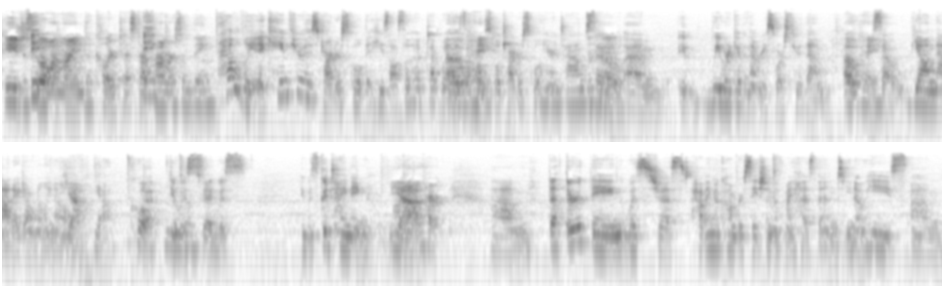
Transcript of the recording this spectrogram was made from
You just It- go online to colortest.com or something. Probably it came through his charter school that he's also hooked up with. Okay. It's a homeschool charter school here in town. So Mhm. um, it, we were given that resource through them. Okay. So beyond that, I don't really know. Yeah. yeah, cool. But it was good. it was it was good timing on Yeah. that part. Um, the third thing was just having a conversation with my husband. You know, he's um,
